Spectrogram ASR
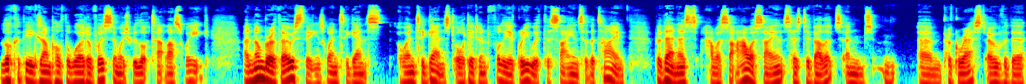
Look at the example of the word of wisdom, which we looked at last week. A number of those things went against went against or didn't fully agree with the science at the time. But then, as our our science has developed and um, progressed over the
